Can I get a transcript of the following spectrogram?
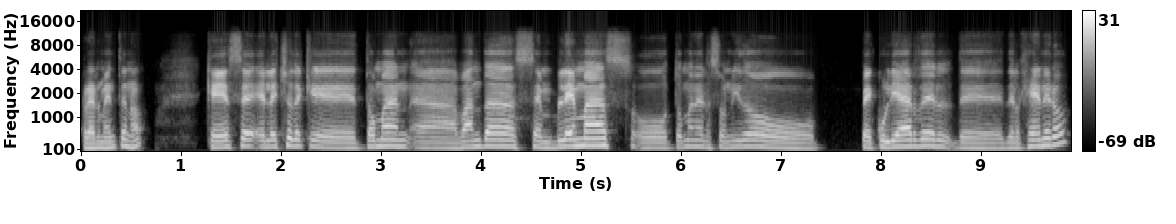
realmente, ¿no? Que es eh, el hecho de que toman bandas emblemas o toman el sonido peculiar del, del, género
